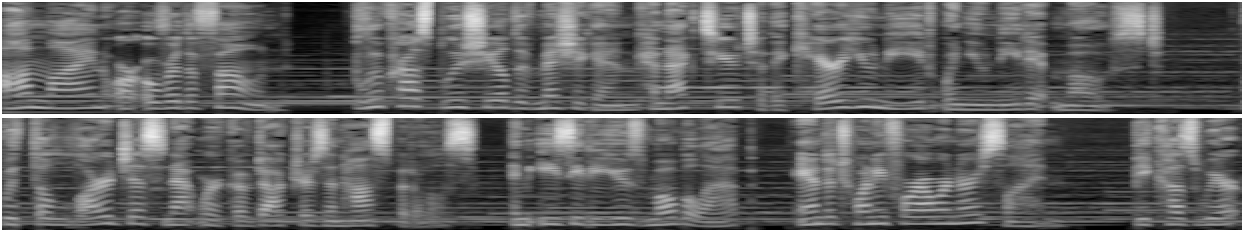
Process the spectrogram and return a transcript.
online or over the phone, Blue Cross Blue Shield of Michigan connects you to the care you need when you need it most. With the largest network of doctors and hospitals, an easy to use mobile app, and a 24 hour nurse line because we're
